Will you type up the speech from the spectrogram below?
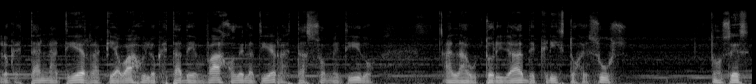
lo que está en la tierra aquí abajo y lo que está debajo de la tierra está sometido a la autoridad de Cristo Jesús. Entonces,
